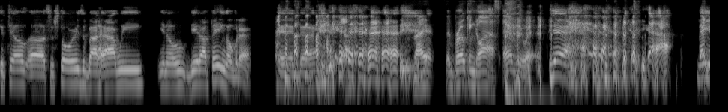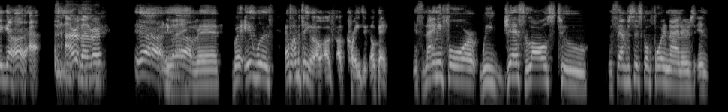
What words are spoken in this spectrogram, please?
to tell uh, some stories about how we, you know, did our thing over there. And uh, right, the broken glass everywhere. yeah, yeah. There you go. I remember. Yeah, Anyway. yeah, man. But it was. I'm, I'm gonna tell you a, a, a crazy. Okay, it's '94. We just lost to the San Francisco 49ers in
